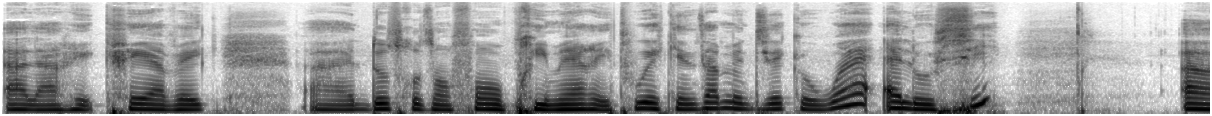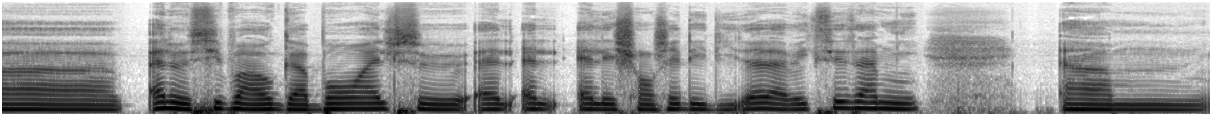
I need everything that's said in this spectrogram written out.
à, la récré avec euh, d'autres enfants au primaire et tout. Et Kenza me disait que ouais, elle aussi, euh, elle aussi, va au Gabon, elle se, elle, elle, elle échangeait des diddles avec ses amis. Euh,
